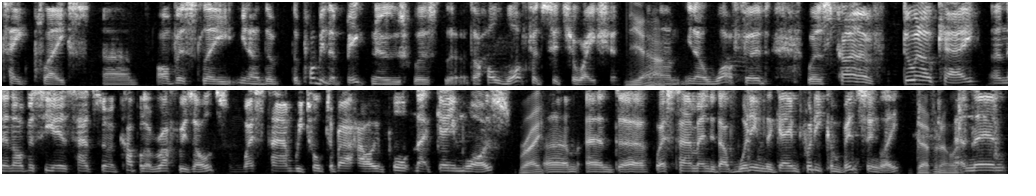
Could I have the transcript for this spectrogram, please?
take place. Um, obviously, you know, the, the probably the big news was the the whole Watford situation. Yeah. um, you know, Watford was kind of doing okay, and then obviously has had some a couple of rough results. West Ham, we talked about how important that game was, Right. Um, and uh, West Ham ended up winning the game pretty convincingly. Definitely. And then,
